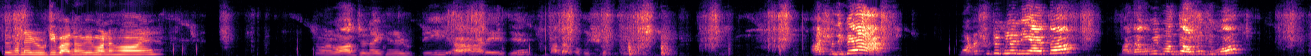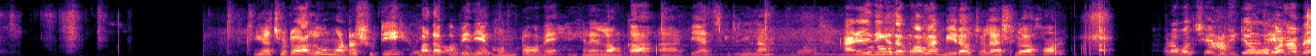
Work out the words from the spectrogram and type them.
তো এখানে রুটি বানাবি মনে হয়। তোমার বাবার জন্য এখানে রুটি আর এই যে বাঁধাকপির সবজি। আর সুদীপা মটরশুটি গুলো নিয়ে আয় তো বাঁধাকপির মধ্যে অল্প দিব। এখানে ছোট আলু মটরশুটি বাঁধাকপি দিয়ে ঘন্ট হবে। এখানে লঙ্কা আর পেঁয়াজ কেটে নিলাম। আর এইদিকে দেখো আমার মেয়েরাও চলে আসলো এখন। ওরা বলছে রুটিটা ও বানাবে।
